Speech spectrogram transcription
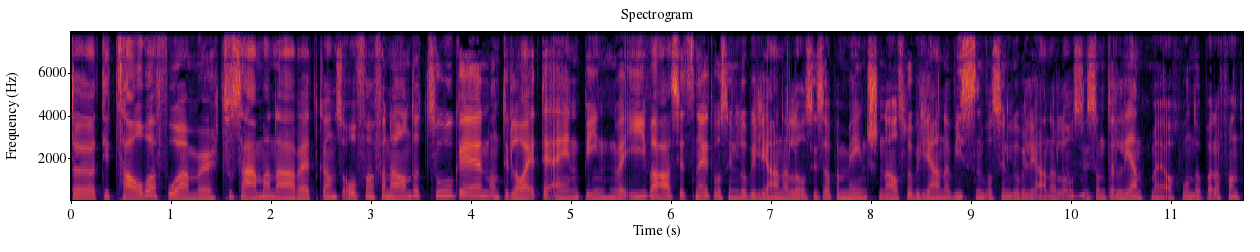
der, die Zauberformel Zusammenarbeit, ganz offen aufeinander zugehen und die Leute einbinden, weil ich weiß jetzt nicht, was in Ljubljana los ist, aber Menschen aus Ljubljana wissen, was in Ljubljana los mhm. ist und da lernt man ja auch wunderbar davon.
